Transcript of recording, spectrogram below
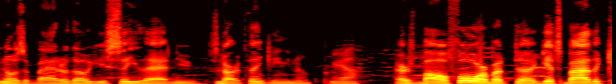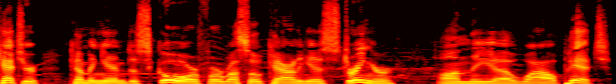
You know, as a batter, though, you see that and you start thinking, you know. Yeah. There's ball four, but uh, gets by the catcher. Coming in to score for Russell County is Stringer on the uh, wild pitch.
